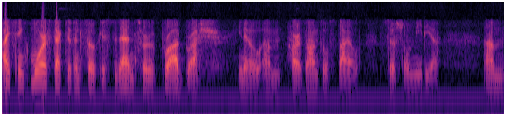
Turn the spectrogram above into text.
I think more effective and focused than sort of broad brush, you know, um, horizontal style social media. Um,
